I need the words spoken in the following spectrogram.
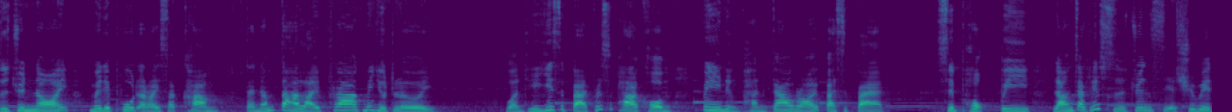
ือจุนน้อยไม่ได้พูดอะไรสักคำแต่น้ำตาไหลพรากไม่หยุดเลย วันที่ 28 พฤษภาคม ปี 1988 16 ปีหลังจากที่สือจุนเสียชีวิต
